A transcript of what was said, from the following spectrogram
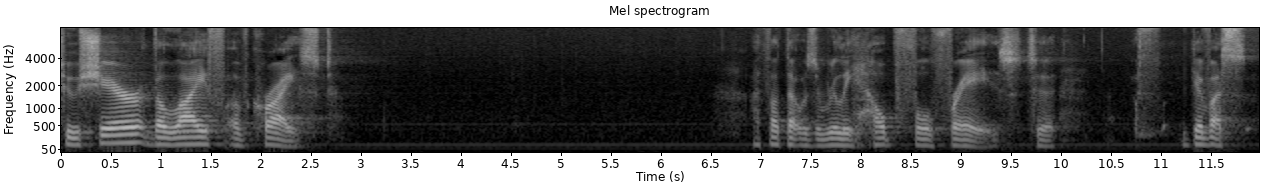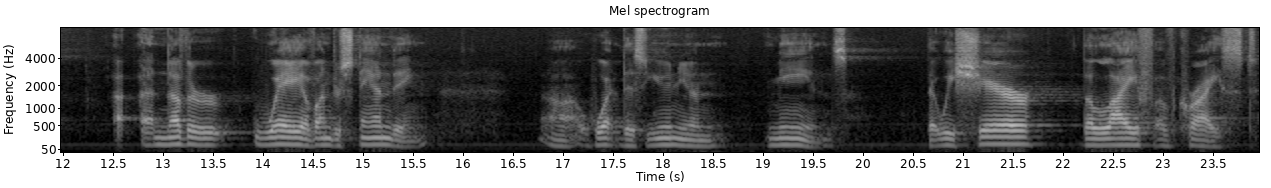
to share the life of Christ. I thought that was a really helpful phrase to give us another way of understanding uh, what this union means that we share the life of Christ.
